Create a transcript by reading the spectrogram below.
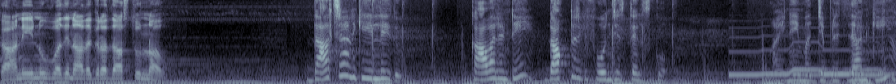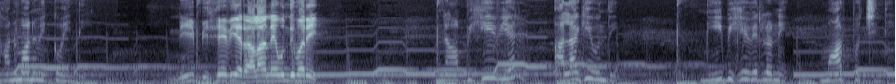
కానీ నువ్వు అది నా దగ్గర దాస్తున్నావు. దాచడానికి ఏం లేదు. కావాలంటే డాక్టర్కి ఫోన్ చేసి తెలుసుకో. అయినా ఈ మధ్య ప్రతిదానికి అనుమానం ఎక్కువైంది. నీ బిహేవియర్ అలానే ఉంది మరి. నా బిహేవియర్ అలాగే ఉంది. నీ బిహేవియర్లోనే మార్పు వచ్చింది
